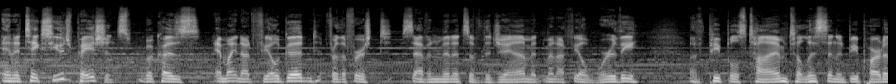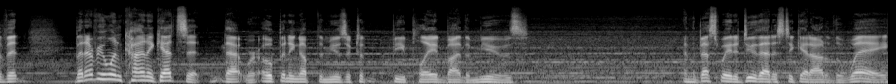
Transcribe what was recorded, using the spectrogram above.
and it takes huge patience because it might not feel good for the first seven minutes of the jam. It might not feel worthy of people's time to listen and be part of it. But everyone kind of gets it that we're opening up the music to be played by the muse. And the best way to do that is to get out of the way.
